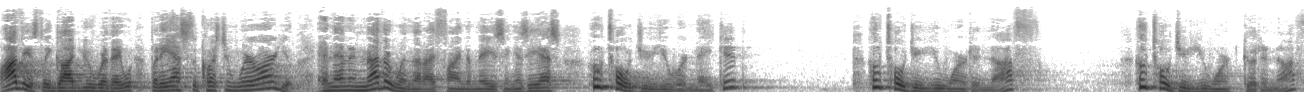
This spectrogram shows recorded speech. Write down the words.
obviously God knew where they were, but he asked the question, Where are you? And then another one that I find amazing is he asked, Who told you you were naked? Who told you you weren't enough? Who told you you weren't good enough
